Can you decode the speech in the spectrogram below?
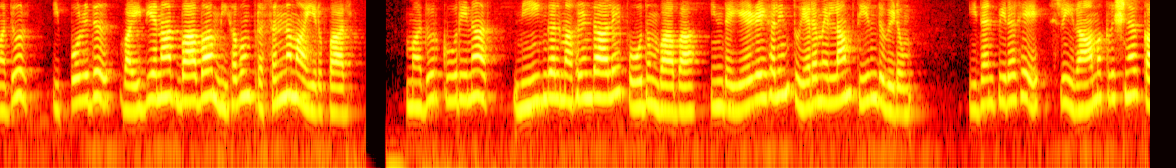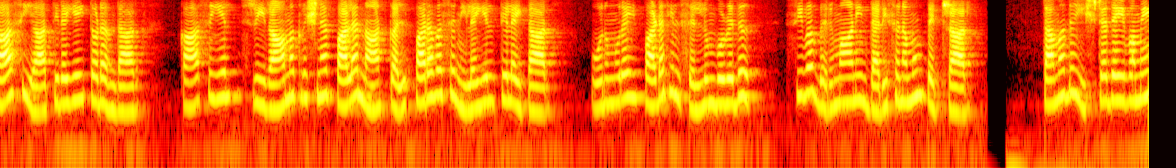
மதுர் இப்பொழுது வைத்தியநாத் பாபா மிகவும் பிரசன்னமாயிருப்பார். மதுர் கூறினார் நீங்கள் மகிழ்ந்தாலே போதும் பாபா. இந்த ஏழைகளின் துயரமெல்லாம் தீர்ந்துவிடும். இதன் பிறகே ஸ்ரீ ராமகிருஷ்ணர் காசி யாத்திரையை தொடர்ந்தார். காசியில் ஸ்ரீ ராமகிருஷ்ணர் பல நாட்கள் பரவச நிலையில் திளைத்தார். ஒருமுறை படகில் செல்லும் பொழுது சிவபெருமானின் தரிசனமும் பெற்றார். தமது இஷ்ட தெய்வமே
